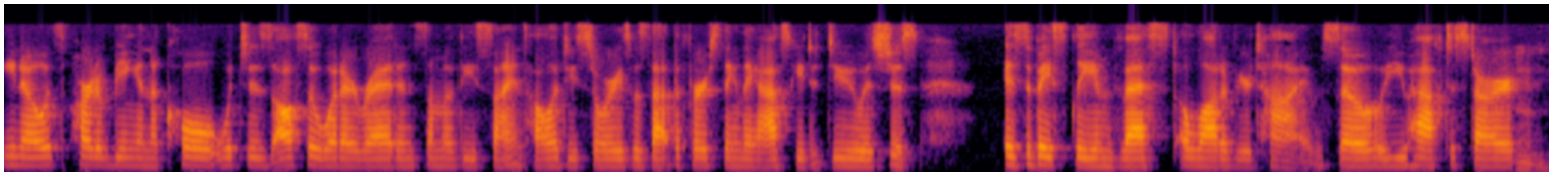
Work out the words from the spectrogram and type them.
you know, it's part of being in a cult, which is also what I read in some of these Scientology stories was that the first thing they ask you to do is just is to basically invest a lot of your time. So you have to start Mm.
